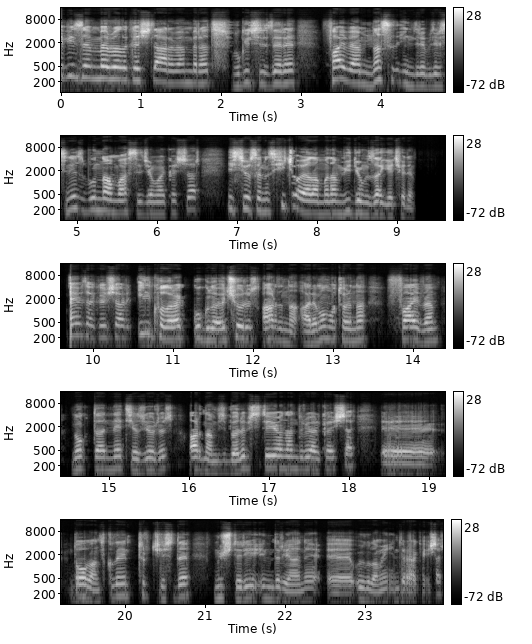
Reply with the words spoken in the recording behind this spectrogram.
Hepinize merhaba arkadaşlar ben Berat. Bugün sizlere 5M nasıl indirebilirsiniz bundan bahsedeceğim arkadaşlar. İstiyorsanız hiç oyalanmadan videomuza geçelim. Evet arkadaşlar ilk olarak Google'ı açıyoruz ardından arama motoruna 5m.net yazıyoruz. Ardından bizi böyle bir siteye yönlendiriyor arkadaşlar. Ee, doğrudan tıklayın Türkçesi de müşteriyi indir yani e, uygulamayı indir arkadaşlar.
